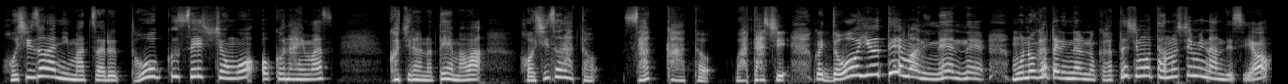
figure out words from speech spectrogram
星空にまつわるトークセッションを行います。こちらのテーマは星空とサッカーと私。これどういうテーマにね、ね、物語になるのか私も楽しみなんですよ。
